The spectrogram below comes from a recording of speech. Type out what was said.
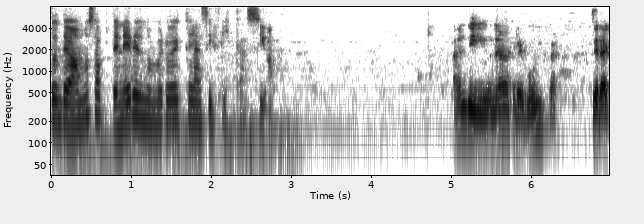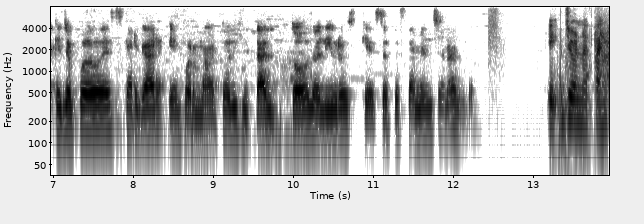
donde vamos a obtener el número de clasificación. Andy, una pregunta. ¿Será que yo puedo descargar en formato digital todos los libros que usted te está mencionando? Jonathan,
